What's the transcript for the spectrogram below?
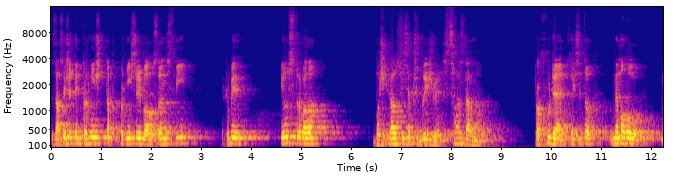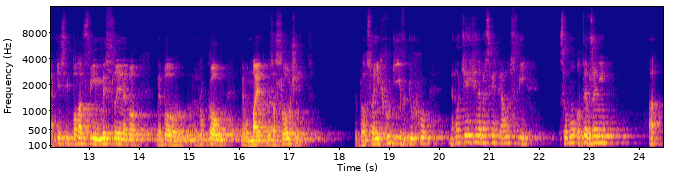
Zdá se, že ty první, ta první čtyři blahoslavenství jakoby ilustrovala Boží království se přibližuje zcela zdarma. Pro chudé, kteří si to nemohou nějakým svým bohatstvím mysli nebo, nebo rukou nebo majetku zasloužit. Blahoslavení chudí v duchu, nebo jejich nebeské království jsou mu otevřeni a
